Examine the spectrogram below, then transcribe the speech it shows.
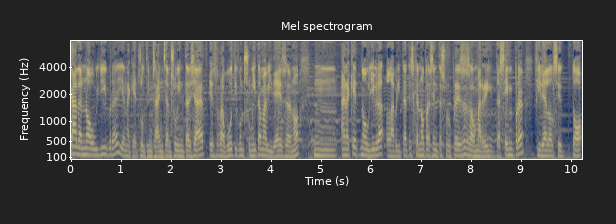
Cada nou llibre, i en aquests últims anys han sovintejat, és rebut i consumit amb avidesa. No? Mm, en aquest nou llibre, la veritat és que no presenta sorpreses, el Margarit de sempre, fidel al seu to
